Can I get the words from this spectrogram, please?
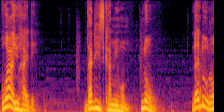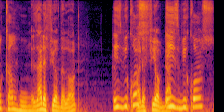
Why are you hiding? Daddy is coming home. No, daddy will not come home. Is that the fear of the Lord? It's because Or the fear of that? It's because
